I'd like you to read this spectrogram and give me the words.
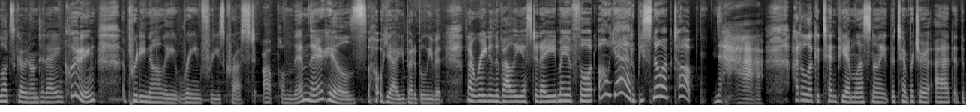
lots going on today, including a pretty gnarly rain freeze crust up on them there hills. Oh, yeah, you better believe it. That rain in the valley yesterday, you may have thought, oh, yeah, it'll be snow up top. Nah. Had a look at 10 p.m. last night. The temperature at the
